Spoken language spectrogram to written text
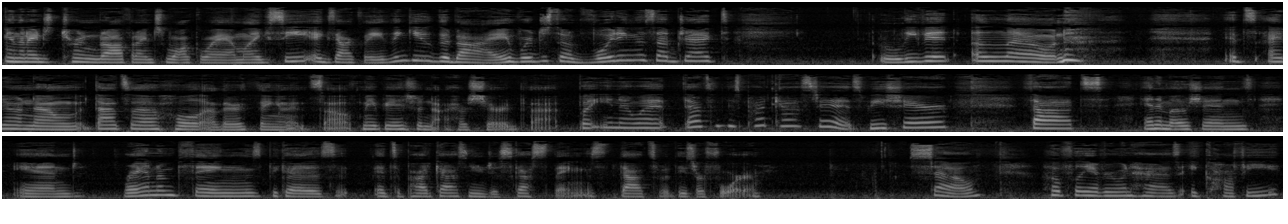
And then I just turn it off and I just walk away. I'm like, see, exactly. Thank you, goodbye. We're just avoiding the subject. Leave it alone. it's, I don't know. That's a whole other thing in itself. Maybe I should not have shared that. But you know what? That's what this podcast is. We share thoughts and emotions and random things because it's a podcast and you discuss things. That's what these are for. So, hopefully, everyone has a coffee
